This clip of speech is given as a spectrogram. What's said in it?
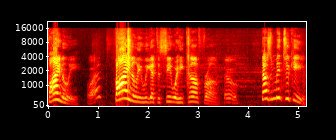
Finally! what? Finally we get to see where he come from. Who? That was Mitsuki!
